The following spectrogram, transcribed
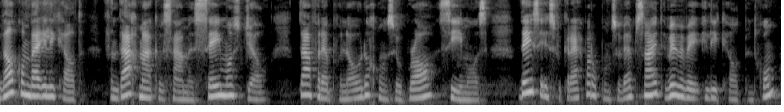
Welkom bij Elite Health. Vandaag maken we samen CMOS Gel. Daarvoor hebben we nodig onze Raw CMOS. Deze is verkrijgbaar op onze website www.elitehealth.com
